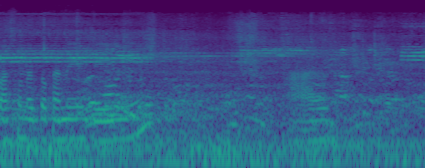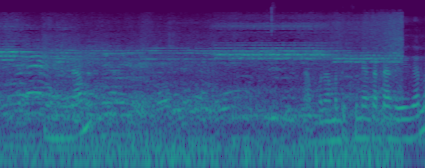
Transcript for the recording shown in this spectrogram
বাসনের দোকানে গিয়ে নিয়ে আর কিনলাম তারপর আমাদের কেনাকাটা হয়ে গেল।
